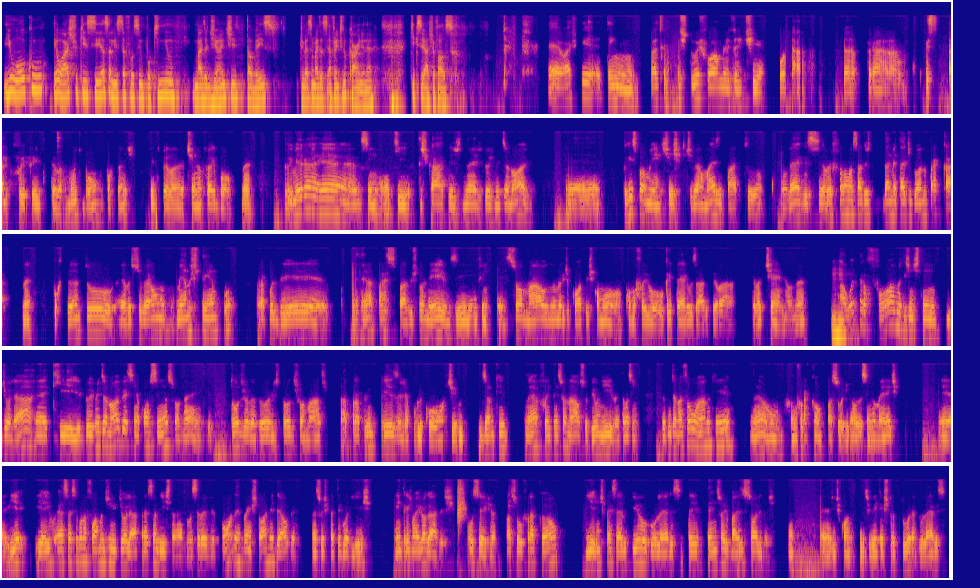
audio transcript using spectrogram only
E o Oco, eu acho que se essa lista fosse um pouquinho mais adiante, talvez tivesse mais à frente do Carne, né? O que, que você acha, Fausto? É, eu acho que tem basicamente duas formas de a gente olhar para esse trabalho que foi feito pela muito bom, importante, feito pela China Fireball, né? primeira é, assim, é que as cartas né, de 2019, é, principalmente as que tiveram mais impacto no Legacy, elas foram lançadas da metade do ano para cá, né? Portanto, elas tiveram menos tempo para poder né, participar dos torneios e, enfim, somar o número de cópias como, como foi o, o critério usado pela, pela Channel, né? Uhum. A outra forma que a gente tem de olhar é que 2019 assim, é consenso né, entre todos os jogadores, todos os formatos. A própria empresa já publicou um artigo dizendo que né, foi intencional, subiu o nível. Então, assim, 2019 foi um ano que né, um, um furacão que passou, digamos assim, no Magic. É, e, e aí essa é a segunda forma de, de olhar para essa lista, né, que você vai ver Ponder, Brainstorm e Delver nas suas categorias entre as mais jogadas. Ou seja, passou o furacão e a gente percebe que o, o Legacy te, tem suas bases sólidas. Né? É, a, gente, a gente vê que a estrutura do Legacy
